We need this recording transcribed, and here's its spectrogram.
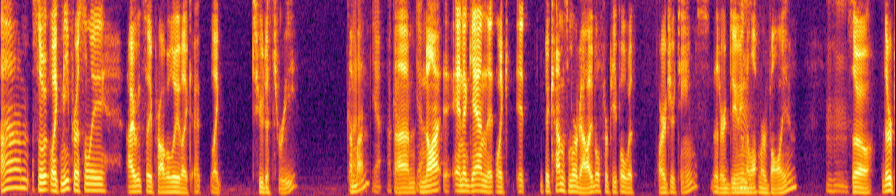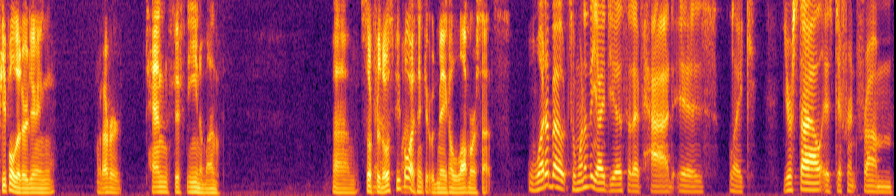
Um, so like me personally, I would say probably like uh, like two to three Got a it. month. Yeah. Okay. Um, yeah. not and again that like it becomes more valuable for people with larger teams that are doing a Mhm. lot more volume. Mhm. So there are people that are doing whatever 10, 15 a month. Um, so for Yeah, those people, wow. I think it would make a lot more sense. What about so one of the ideas that I've had is like your style is different from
